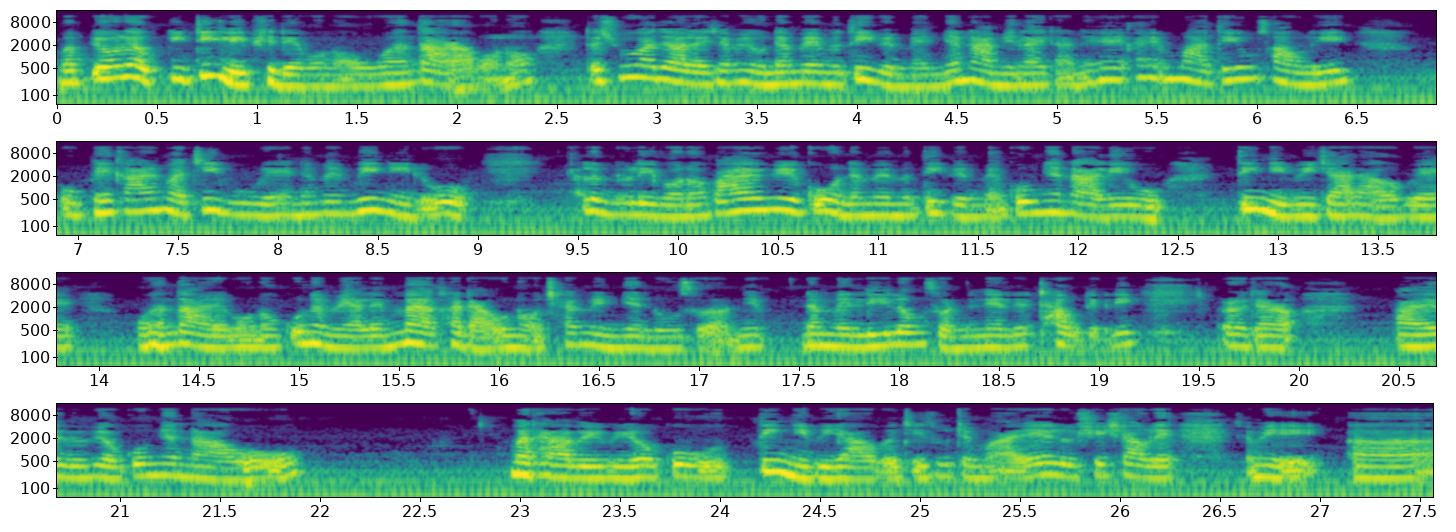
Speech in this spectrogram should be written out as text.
မပြောတော့ပီတိလေးဖြစ်တယ်ပေါ့နော်ဝမ်းသာတာပေါ့နော်တချို့ကကြလည်းချမ်းမြေကိုနာမည်မသိပေမဲ့မျက်နှာမြင်လိုက်တာနဲ့အဲ့အမတရုပ်ဆောင်လေးဟိုဘယ်ကားထဲမှာကြည့်ဘူးလေနာမည်မိနေလို့ အဲ့လိုမျိုးလေးပေါ့နော်ဘာဖြစ်ဖြစ်ကိုယ်နာမည်မသိပေမဲ့ကိုမျက်နှာလေးကိုသိနေပြီးကြတာကိုပဲဝမ်းသာတယ်ပေါ့နော်ကိုနာမည်ကလည်းမှတ်ခတ်တာပေါ့နော်ချမ်းမြေမြင်လို့ဆိုတော့နာမည်လေးလုံးဆိုတော့နည်းနည်းလေးထောက်တယ်လေအဲ့တော့ကြတော့ဘာပဲပြောပြောကိုမျက်နှာကိုမှတ်ထားပြီးပြီးတော့ကိုသိနေပြီးရအောင်ပဲကျေးဇူးတင်ပါတယ်လို့ရှေ့လျှောက်လဲချမ်းမြေအာ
